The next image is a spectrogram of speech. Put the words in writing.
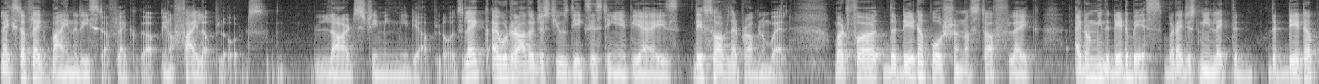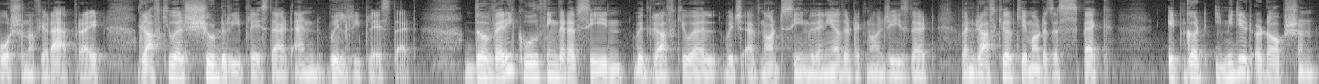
like stuff like binary stuff, like uh, you know file uploads, large streaming media uploads. Like, I would rather just use the existing APIs. They've solved that problem well. But for the data portion of stuff, like, I don't mean the database, but I just mean like the, the data portion of your app, right? GraphQL should replace that and will replace that. The very cool thing that I've seen with GraphQL, which I've not seen with any other technology, is that when GraphQL came out as a spec, it got immediate adoption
